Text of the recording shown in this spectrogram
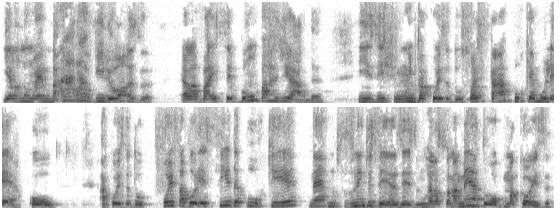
e ela não é maravilhosa, ela vai ser bombardeada. E existe muito a coisa do só está porque é mulher, ou a coisa do foi favorecida porque, né, não preciso nem dizer, às vezes um relacionamento ou alguma coisa,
